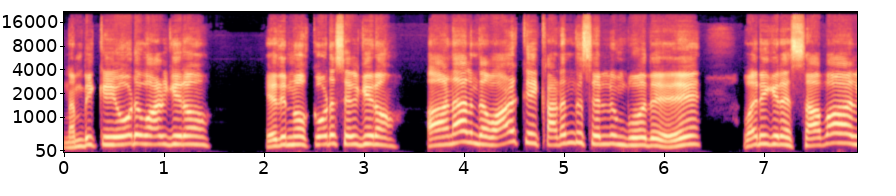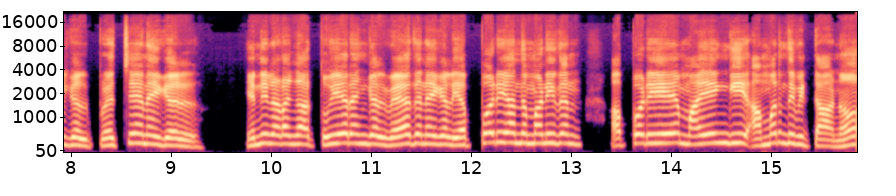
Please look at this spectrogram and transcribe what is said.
நம்பிக்கையோடு வாழ்கிறோம். எதிர்நோக்கோடு செல்கிறோம். ஆனால் இந்த வாழ்க்கை கடந்து செல்லும் போது வருகிற சவால்கள் பிரச்சனைகள் எண்ணில் அடங்கா துயரங்கள் வேதனைகள் எப்படி அந்த மனிதன் அப்படியே மயங்கி அமர்ந்து விட்டானோ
